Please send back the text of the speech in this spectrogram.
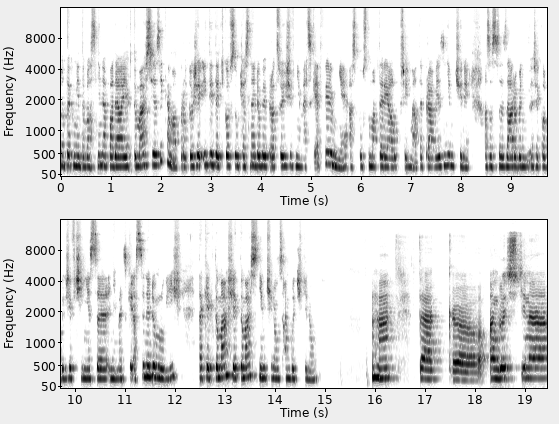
No tak mě to vlastně napadá, jak to máš s jazykama, protože i ty teďko v současné době pracuješ v německé firmě a spoustu materiálu přejímáte právě z Němčiny a zase zároveň řekla bych, že v Číně se německy asi nedomluvíš, tak jak to máš, jak to máš s Němčinou, s angličtinou? Uh-huh. Tak uh, angličtina,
